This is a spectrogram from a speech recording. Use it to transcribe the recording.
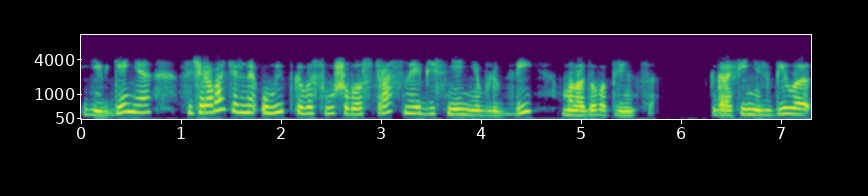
Евгения с очаровательной улыбкой выслушивала страстные объяснения в любви молодого принца. Графиня любила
